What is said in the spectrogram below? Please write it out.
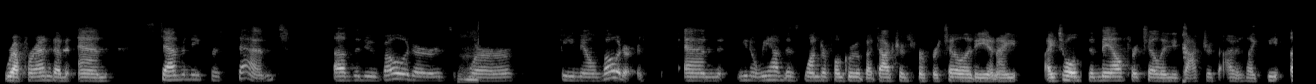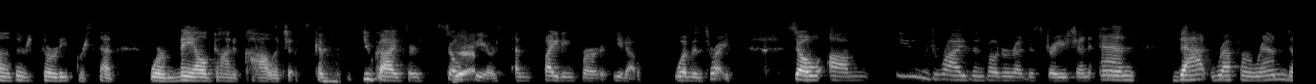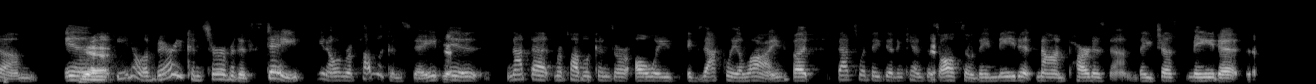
referendum. And 70% of the new voters mm-hmm. were female voters. And, you know, we have this wonderful group at Doctors for Fertility. And I, I told the male fertility doctors, I was like, the other 30% were male gynecologists because mm-hmm. you guys are so yeah. fierce and fighting for, you know, women's rights. So um, huge rise in voter registration and that referendum in yeah. you know a very conservative state you know a republican state yeah. is not that republicans are always exactly aligned but that's what they did in kansas yeah. also they made it nonpartisan they just made it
